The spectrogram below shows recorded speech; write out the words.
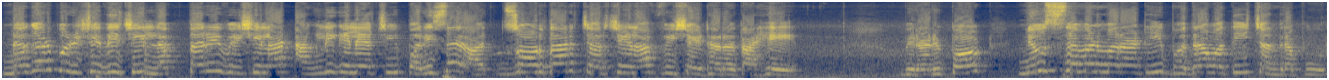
नगर परिषदेची लक्तरे वेशीला टांगली गेल्याची परिसरात जोरदार चर्चेला विषय ठरत आहे. Bureau report news seven Marathi Bhadravati Chandrapur.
